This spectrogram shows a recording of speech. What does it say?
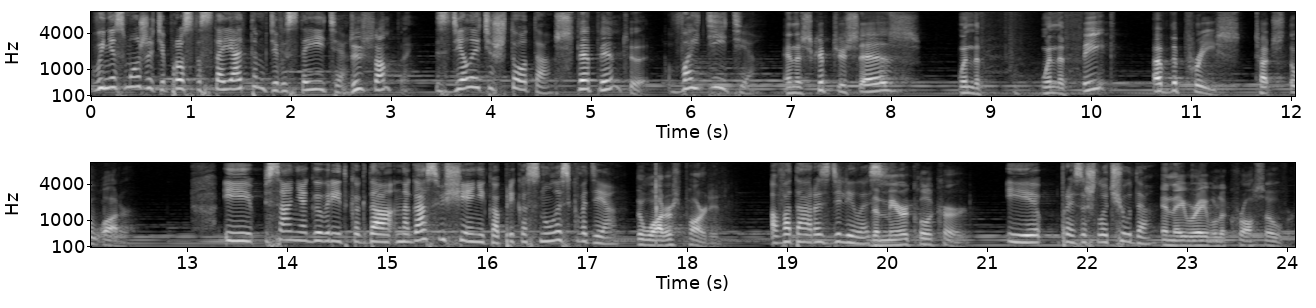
Вы не сможете просто стоять там, где вы стоите. Сделайте что-то. Войдите. And the scripture says, when the, when the feet of the priest touched the water, И Писание говорит, когда нога священника прикоснулась к воде, the waters parted. а вода разделилась, The miracle occurred, и произошло чудо, and they were able to cross over.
